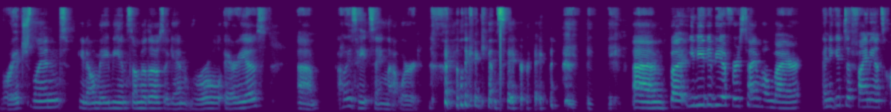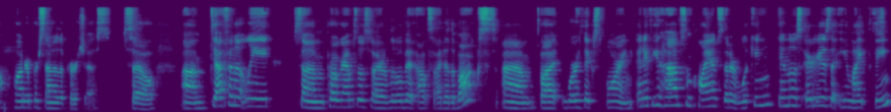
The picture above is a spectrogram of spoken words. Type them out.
Richland, you know, maybe in some of those, again, rural areas. Um, I always hate saying that word. like I can't say it right. um, but you need to be a first time home buyer and you get to finance 100% of the purchase. So um, definitely some programs those are a little bit outside of the box um, but worth exploring. And if you have some clients that are looking in those areas that you might think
